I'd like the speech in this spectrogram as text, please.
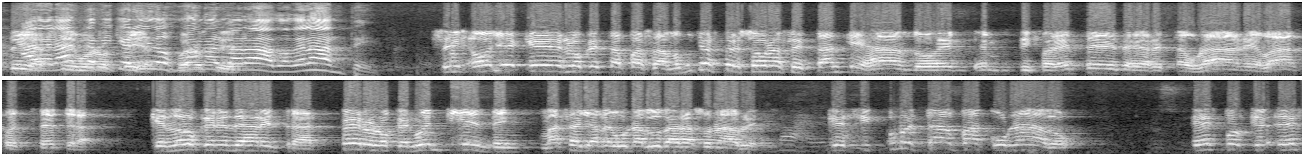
Ad- días. sí, adelante, buenos mi querido días, Juan días. Alvarado, adelante. Sí, oye, ¿qué es lo que está pasando? Muchas personas se están quejando en, en diferentes eh, restaurantes, bancos, etcétera, que no lo quieren dejar entrar, pero lo que no entienden, más allá de una duda razonable, que si tú no estás vacunado, es porque es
